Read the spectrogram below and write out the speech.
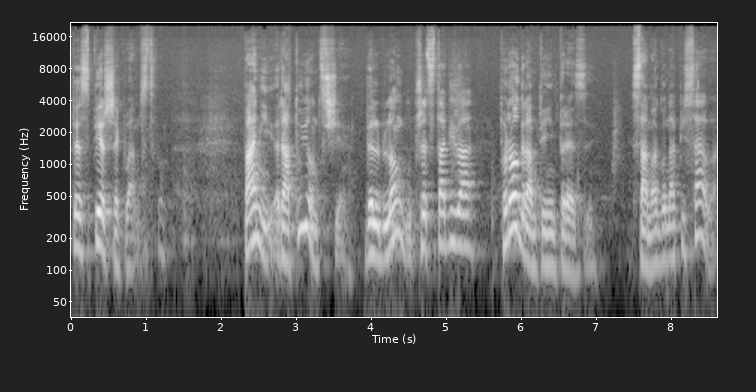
To jest pierwsze kłamstwo. Pani, ratując się w Elblągu, przedstawiła program tej imprezy. Sama go napisała.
